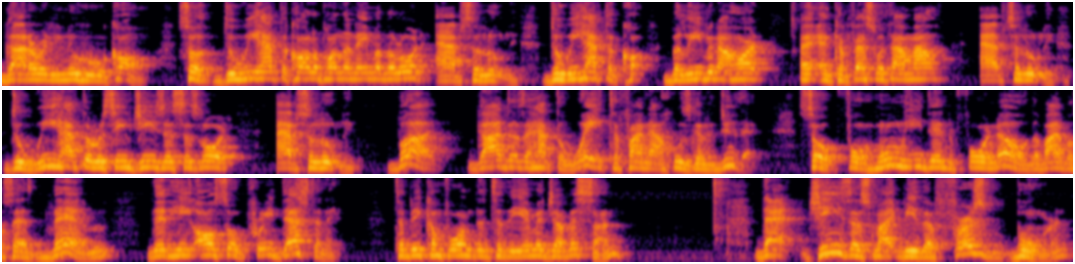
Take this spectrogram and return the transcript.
God already knew who would call. So, do we have to call upon the name of the Lord? Absolutely. Do we have to call, believe in our heart and, and confess with our mouth? Absolutely. Do we have to receive Jesus as Lord? Absolutely. But God doesn't have to wait to find out who's going to do that. So, for whom he did foreknow, the Bible says, them did he also predestinate to be conformed to the image of his son, that Jesus might be the firstborn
